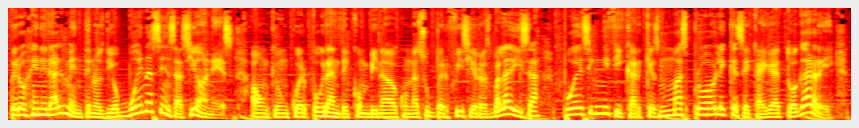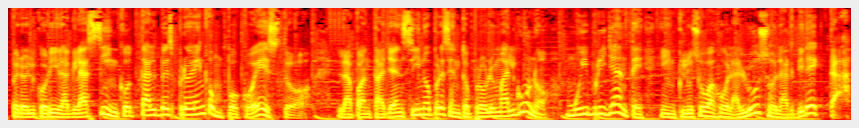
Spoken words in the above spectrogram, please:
pero generalmente nos dio buenas sensaciones, aunque un cuerpo grande combinado con una superficie resbaladiza puede significar que es más probable que se caiga de tu agarre, pero el Gorilla Glass 5 tal vez prevenga un poco esto. La pantalla en sí no presentó problemas alguno, muy brillante, incluso bajo la luz solar directa.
